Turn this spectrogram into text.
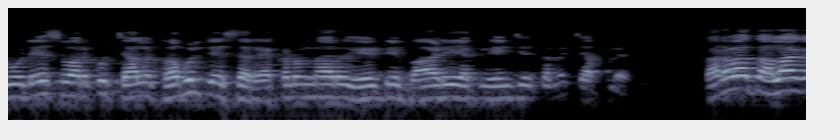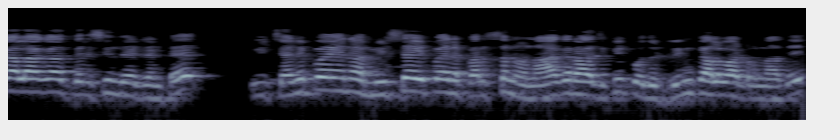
టూ డేస్ వరకు చాలా ట్రబుల్ చేశారు. ఎక్కడున్నారు ఏంటి బాడీ ఎక్కడ ఏం చేస్తారని చెప్పలేదు. తర్వాత అలాగలాగా తెలిసింది ఏంటంటే ఈ చనిపోయిన మిస్ అయిపోయిన పర్సన్ నాగరాజుకి కొద్ది డ్రింక్ అలవాటు ఉన్నది.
